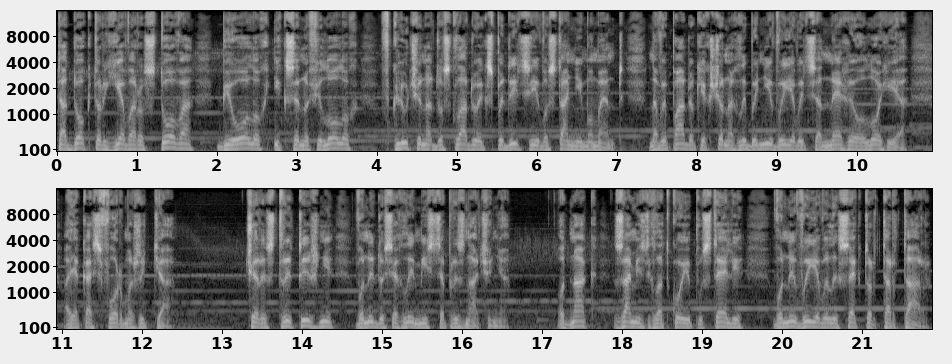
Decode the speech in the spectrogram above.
та доктор Єва Ростова, біолог і ксенофілолог, включена до складу експедиції в останній момент, на випадок, якщо на глибині виявиться не геологія, а якась форма життя. Через три тижні вони досягли місця призначення. Однак, замість гладкої пустелі, вони виявили сектор Тартар,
